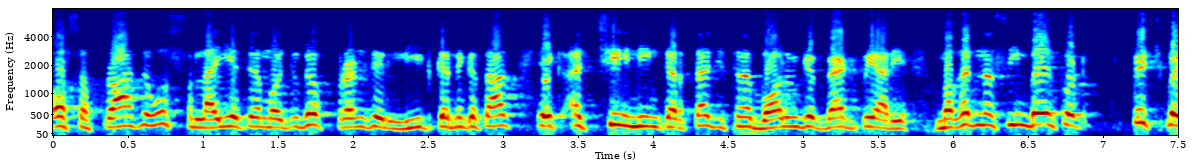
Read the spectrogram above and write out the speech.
और सरफराज में वो सलाहियतें मौजूद है। फ्रंट से लीड करने के साथ एक अच्छी इनिंग करता है जिस तरह बॉल उनके बैट पे आ रही है। मगर नसीम भाई इसको पिच पे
